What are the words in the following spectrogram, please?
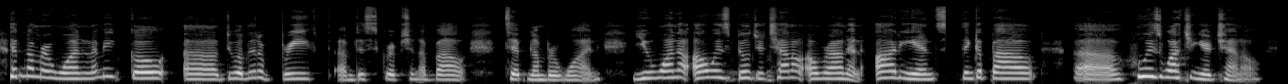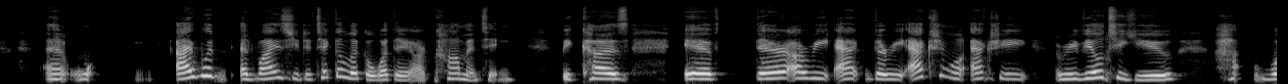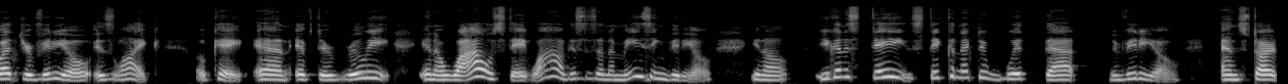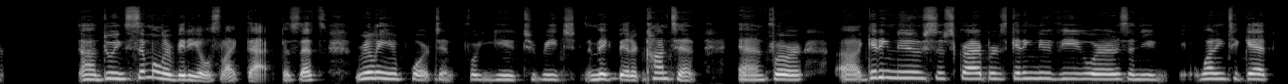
Tip number one, let me go uh, do a little brief um, description about tip number one. You want to always build your channel around an audience. Think about uh, who is watching your channel. And I would advise you to take a look at what they are commenting because if there are react, the reaction will actually reveal to you what your video is like. Okay. And if they're really in a wow state, wow, this is an amazing video, you know, you're going to stay, stay connected with that video and start uh, doing similar videos like that because that's really important for you to reach make better content and for uh, getting new subscribers getting new viewers and you wanting to get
